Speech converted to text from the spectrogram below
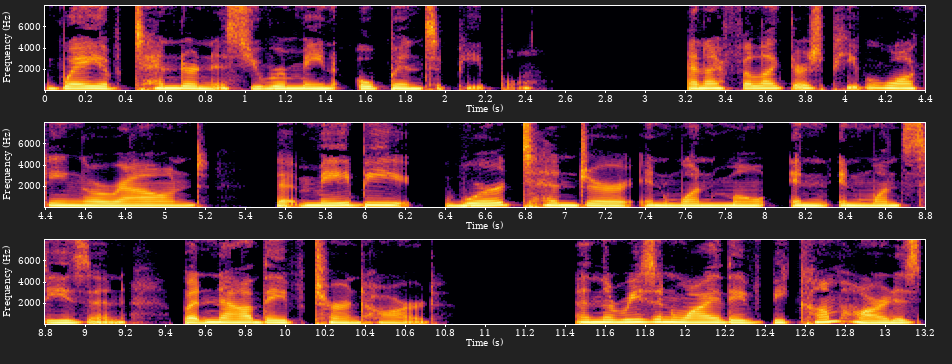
way of tenderness you remain open to people and i feel like there's people walking around that maybe were tender in one mo in, in one season, but now they've turned hard. And the reason why they've become hard is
